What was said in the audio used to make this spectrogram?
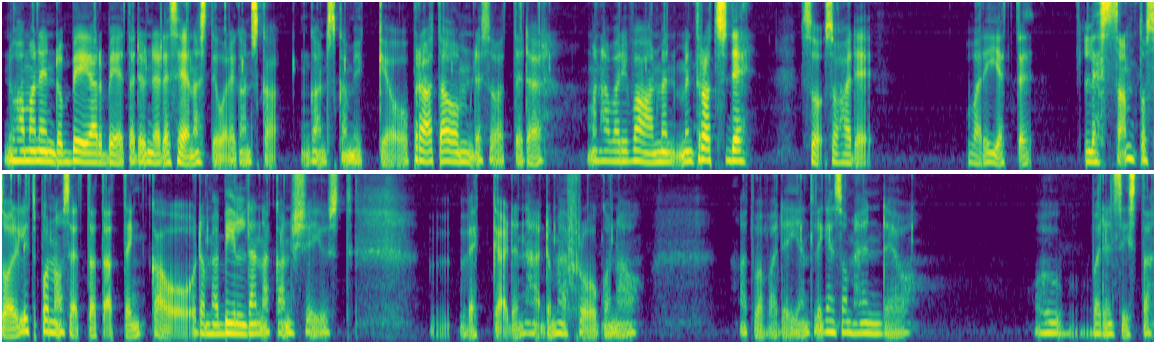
nu har man ändå bearbetat det under det senaste året ganska, ganska mycket och pratat om det, så att det där, man har varit van. Men, men trots det så, så har det varit jätteledsamt och sorgligt på något sätt att, att tänka. Och de här bilderna kanske just väcker den här, de här frågorna. Och att vad var det egentligen som hände? Och, och hur var den sista,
